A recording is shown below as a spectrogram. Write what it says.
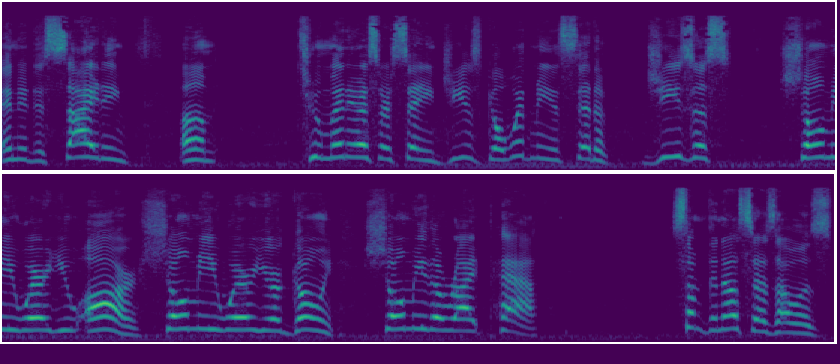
and in deciding, um, too many of us are saying, Jesus, go with me, instead of Jesus, show me where you are, show me where you're going, show me the right path. Something else as I was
